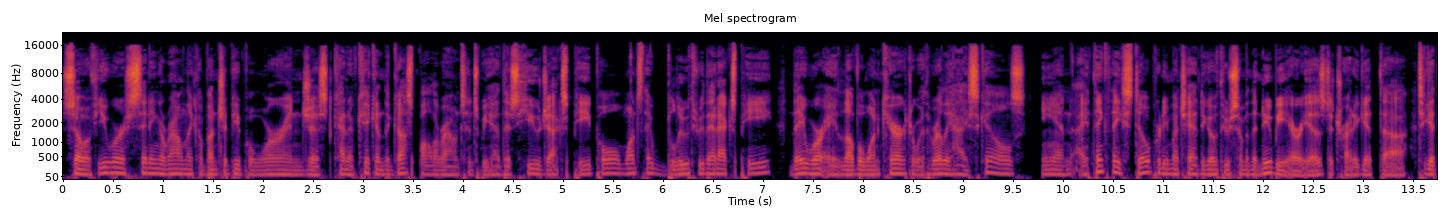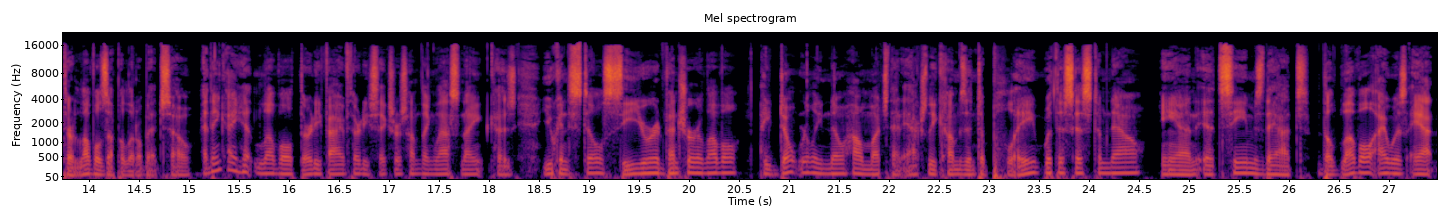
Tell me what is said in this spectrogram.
So if you were sitting around like a bunch of people were and just kind of kicking the Gus ball around since we had this huge XP pool, once they blew through that XP, they were a level one character with really high skills. And I think they still pretty much had to go through some of the newbie areas to try to get the to get their levels up a little bit. So I think I hit level 35, 36 or something last night because you can still see your adventurer level. I don't really know how much that actually comes into play with the system now. And it seems that the level I was at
